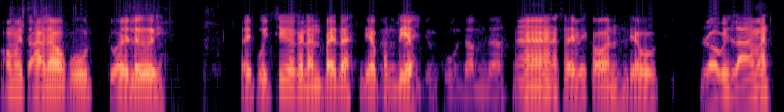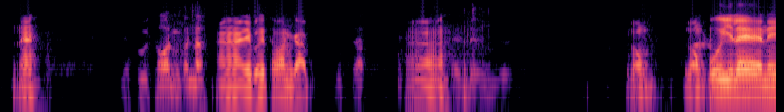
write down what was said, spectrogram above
ออกไม่ตายแล้วพูดสวยเลย ใส่ปุ๋ยเจือกันนั้นไปนะเดี๋ยวปักเดียวจนโคนดำนะอ่าใส่ไปก้อนเดี๋ยวรอเวลามันนะอย่าปืนท่อนก็นะอ่าเดี๋ยวเพิ่งทอนกับซักอ่าแต่เดิมเลยลองลองปุ้ยเลยนี่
